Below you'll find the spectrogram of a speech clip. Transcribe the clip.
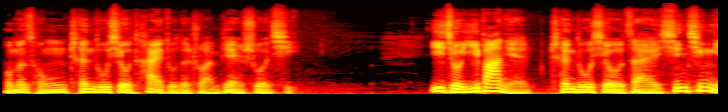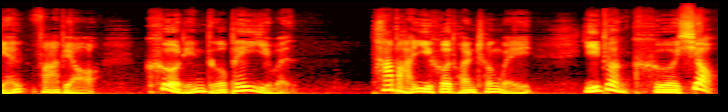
我们从陈独秀态度的转变说起。一九一八年，陈独秀在《新青年》发表《克林德碑》一文，他把义和团称为一段可笑、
